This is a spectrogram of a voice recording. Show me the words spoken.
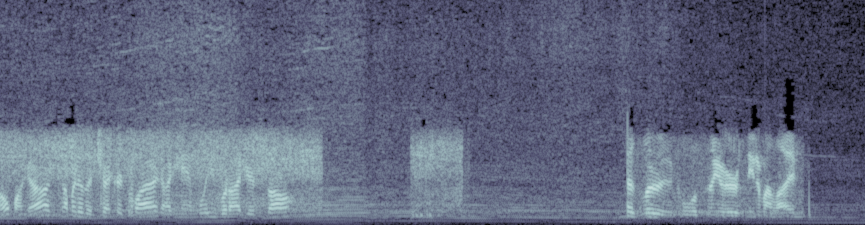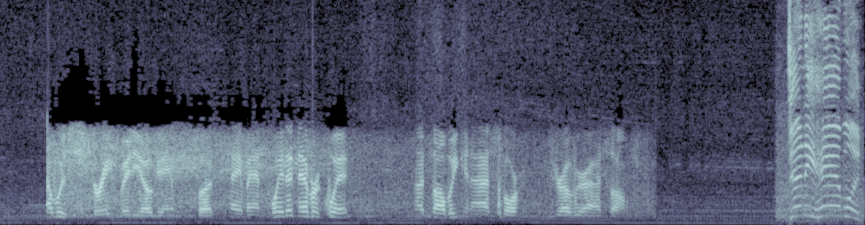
Oh my god, coming to the checkered flag. I can't believe what I just saw. That's literally the coolest thing I've ever seen in my life. That was straight video game, but hey man, way to never quit. That's all we can ask for. Drove your ass off. Denny Hamlin,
